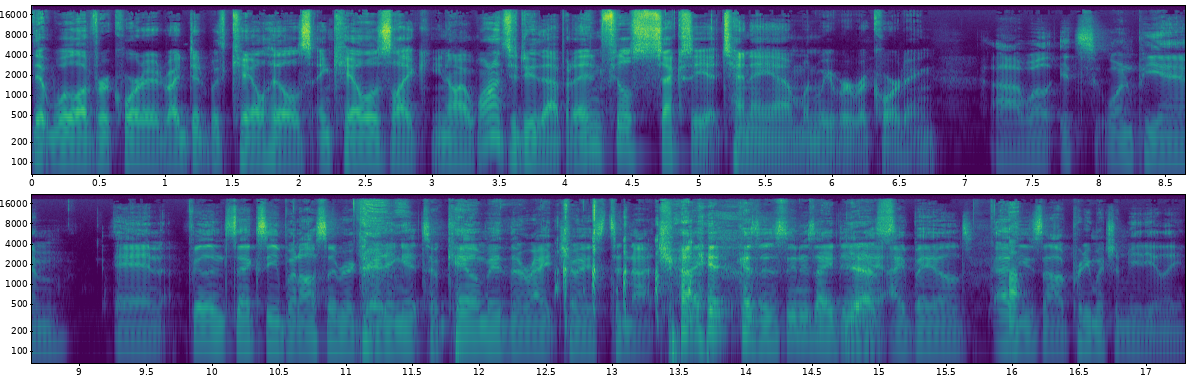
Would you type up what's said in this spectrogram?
that we'll have recorded, I did with Kale Hills, and Kale is like, you know, I wanted to do that, but I didn't feel sexy at 10 a.m. when we were recording. Uh, well, it's 1 p.m. and feeling sexy, but also regretting it. So Kale made the right choice to not try it because as soon as I did, Yes. I, I bailed, as you saw, pretty much immediately.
